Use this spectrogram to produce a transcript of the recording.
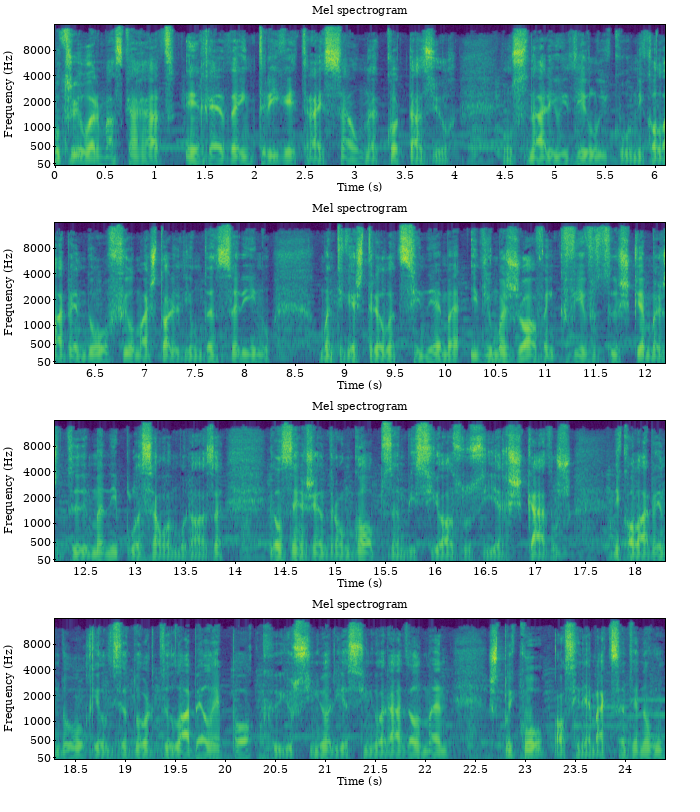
O thriller Mascarade enreda intriga e traição na Côte d'Azur. Um cenário idílico, Nicolas Bendot filma a história de um dançarino, uma antiga estrela de cinema e de uma jovem que vive de esquemas de manipulação amorosa. Eles engendram golpes ambiciosos e arriscados. Nicolas Bendot, realizador de La Belle Époque e O Senhor e a Senhora Adelman, explicou ao Cinemax Antena 1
